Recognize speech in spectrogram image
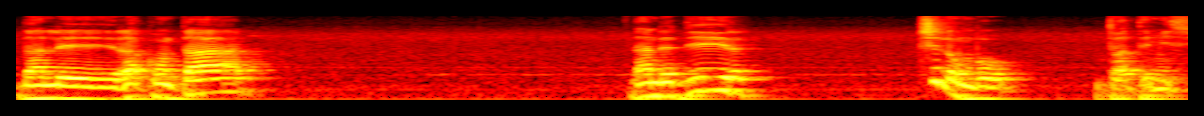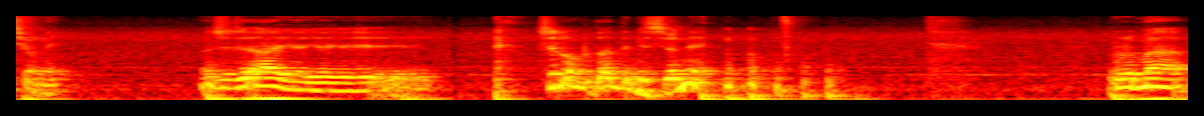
dans les racontards, dans le dire Chilombo doit démissionner. Je dis aïe aïe aïe aïe. Chilombo doit démissionner. Vraiment,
